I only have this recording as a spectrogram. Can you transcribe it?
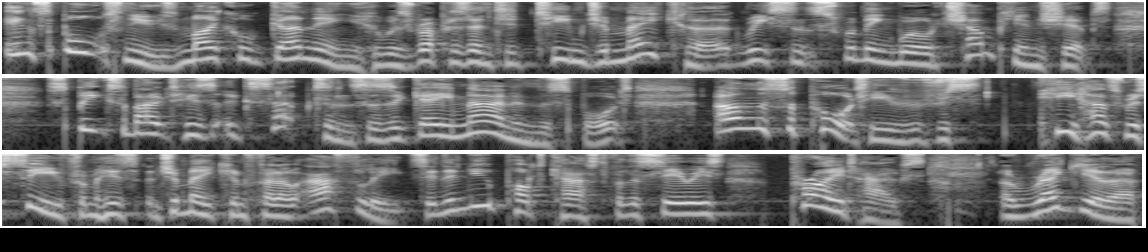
In sports news, Michael Gunning, who has represented Team Jamaica at recent Swimming World Championships, speaks about his acceptance as a gay man in the sport and the support he, he has received from his Jamaican fellow athletes in a new podcast for the series Pride House, a regular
